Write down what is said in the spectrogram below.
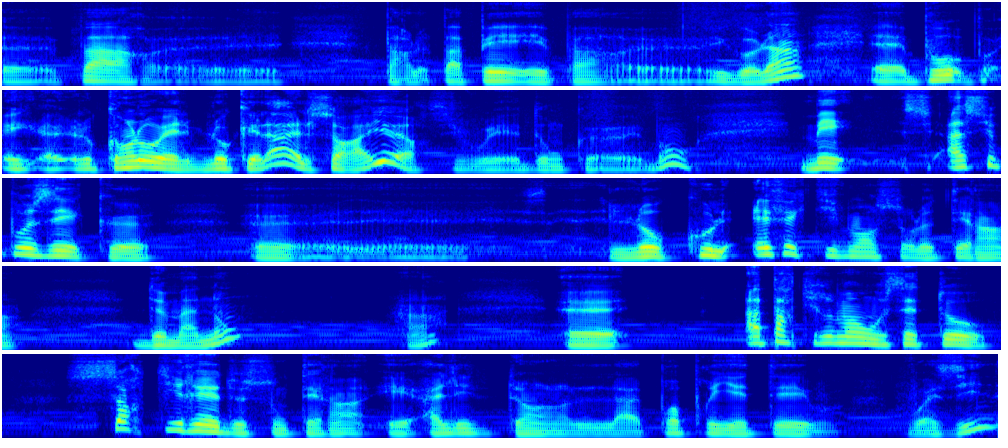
euh, par. par le papé et par euh, Hugolin. pour, quand l'eau est bloquée là, elle sort ailleurs, si vous voulez. Donc, bon. Mais à supposer que euh, l'eau coule effectivement sur le terrain de Manon, hein, euh, à partir du moment où cette eau sortirait de son terrain et allait dans la propriété voisine,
